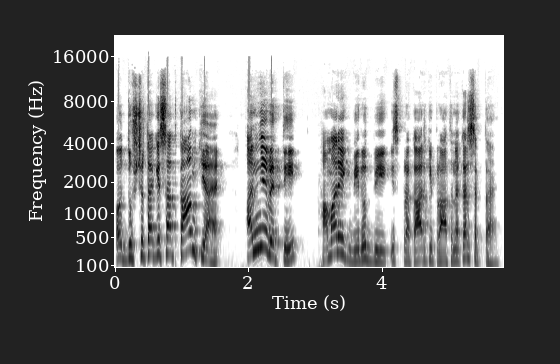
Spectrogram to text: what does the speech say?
और दुष्टता के साथ काम किया है। अन्य व्यक्ति हमारे विरुद्ध भी इस प्रकार की प्रार्थना कर सकता है।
